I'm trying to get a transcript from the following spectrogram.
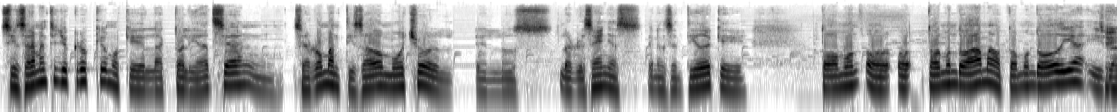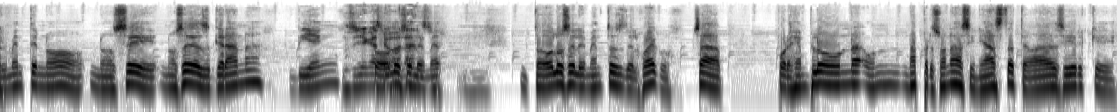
sinceramente yo creo que como que en la actualidad se, han, se ha romantizado mucho los, las reseñas, en el sentido de que todo, mundo, o, todo el mundo ama o todo el mundo odia y realmente no, no, se, no se desgrana bien todos, los elementos, todos los elementos del juego. O sea, por ejemplo, una, una persona cineasta te va a decir que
